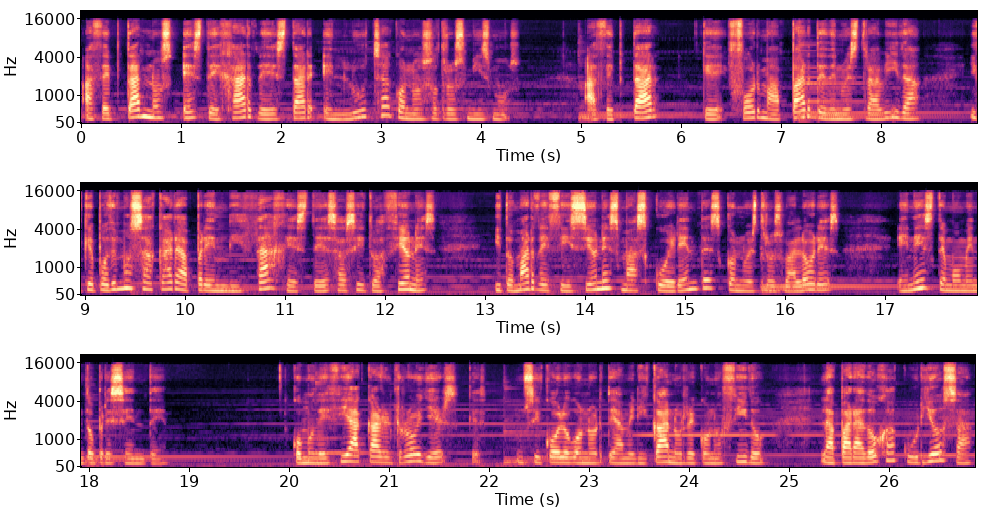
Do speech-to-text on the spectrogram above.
Aceptarnos es dejar de estar en lucha con nosotros mismos. Aceptar que forma parte de nuestra vida y que podemos sacar aprendizajes de esas situaciones y tomar decisiones más coherentes con nuestros valores en este momento presente. Como decía Carl Rogers, que es un psicólogo norteamericano reconocido, la paradoja curiosa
